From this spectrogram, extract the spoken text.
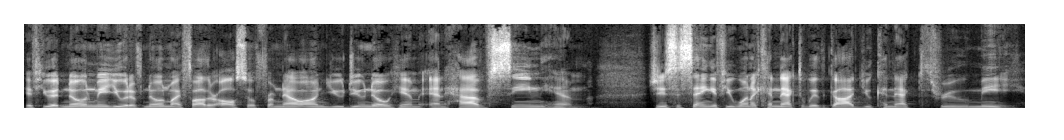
If you had known me, you would have known my Father also. From now on, you do know him and have seen him. Jesus is saying, if you want to connect with God, you connect through me.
